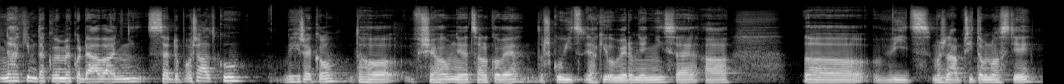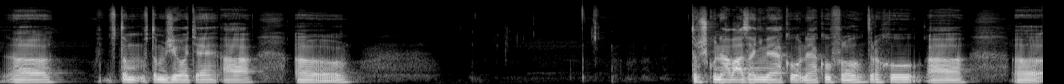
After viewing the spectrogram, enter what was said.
nějakým takovým jako dávání se do pořádku, bych řekl, toho všeho mě celkově, trošku víc nějaký uvědomění se a uh, víc možná přítomnosti uh, v, tom, v tom životě a uh, trošku navázání na nějakou, na nějakou flow trochu a uh,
